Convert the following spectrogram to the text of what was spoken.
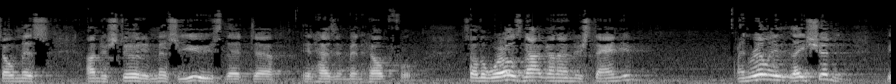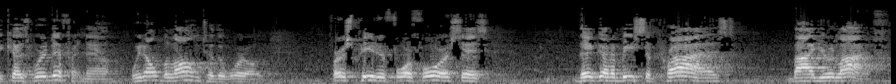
so misunderstood and misused that uh, it hasn't been helpful. So the world's not going to understand you. And really, they shouldn't because we're different now. We don't belong to the world. 1 Peter 4 4 says they're going to be surprised by your life.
